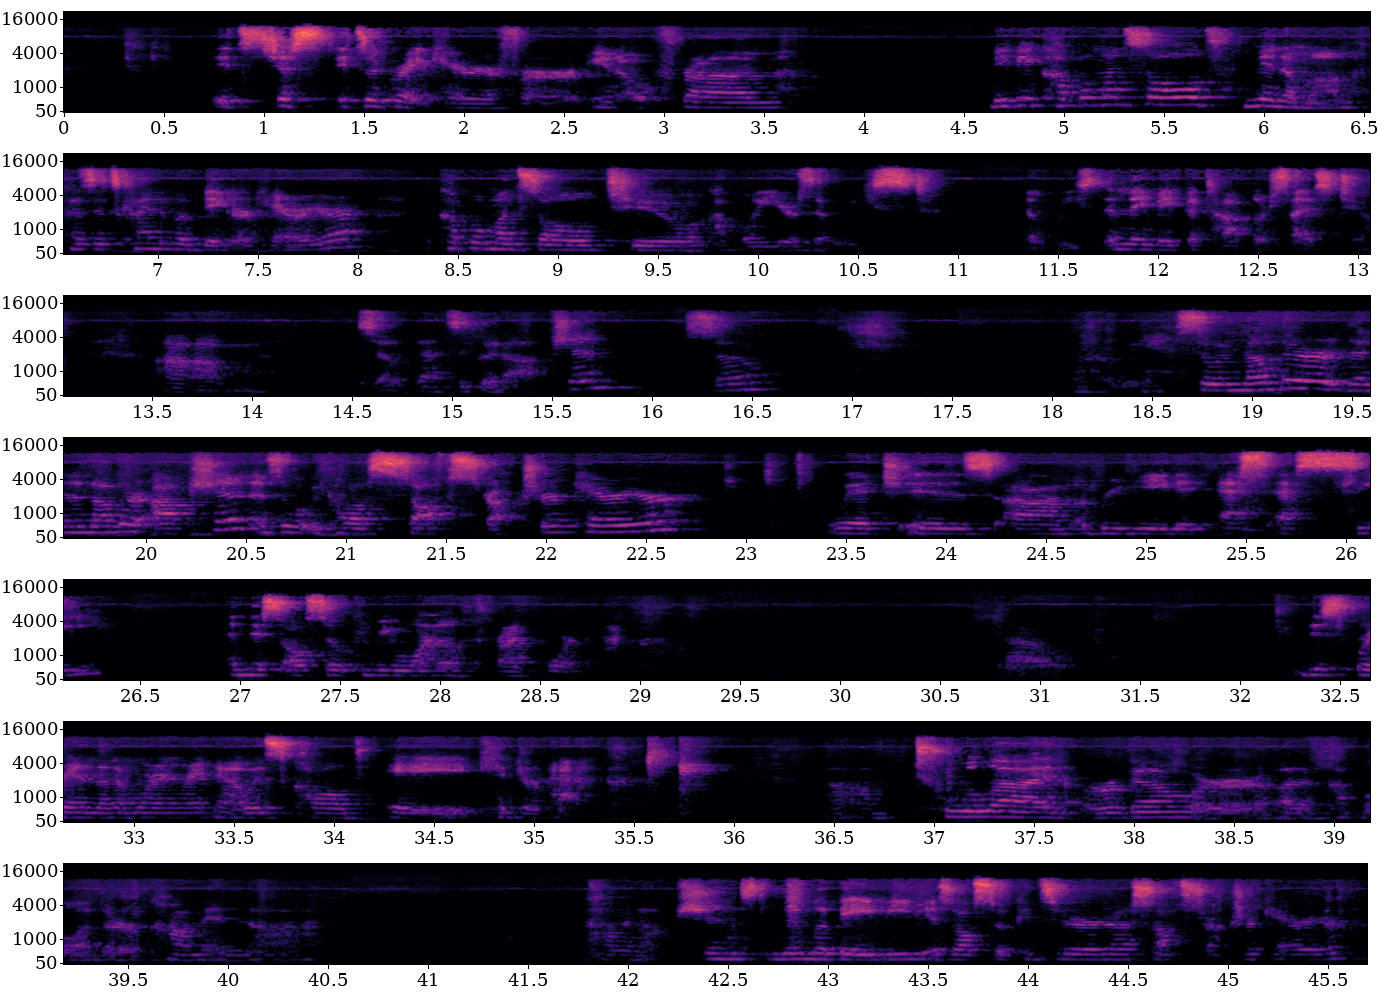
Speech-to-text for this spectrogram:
It's just it's a great carrier for you know from maybe a couple months old minimum because it's kind of a bigger carrier. A couple months old to a couple years at least, at least, and they make a toddler size too. Um, so that's a good option. So? So another, then another option is what we call a soft structure carrier, which is um, abbreviated SSC. And this also can be worn on the front or back. So this brand that I'm wearing right now is called a Kinder Pack. Um, Tula and Ergo are a couple other common uh, common options. Lillebaby is also considered a soft structure carrier.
